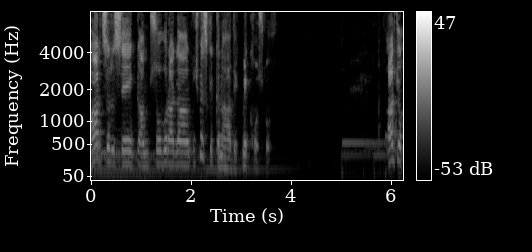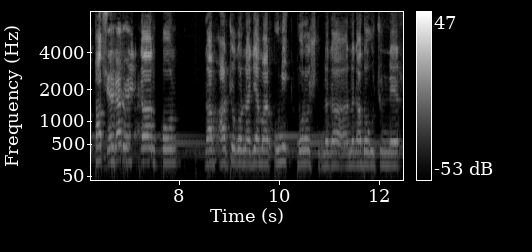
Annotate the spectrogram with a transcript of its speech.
բարձր սեն կամ սովորական ինչպես կգնահատեք մեկ խոսքով Արդյոք փաստորեն ոն կամ արդյոք օրնագի համար ունիկ որոշ նկատողություններ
